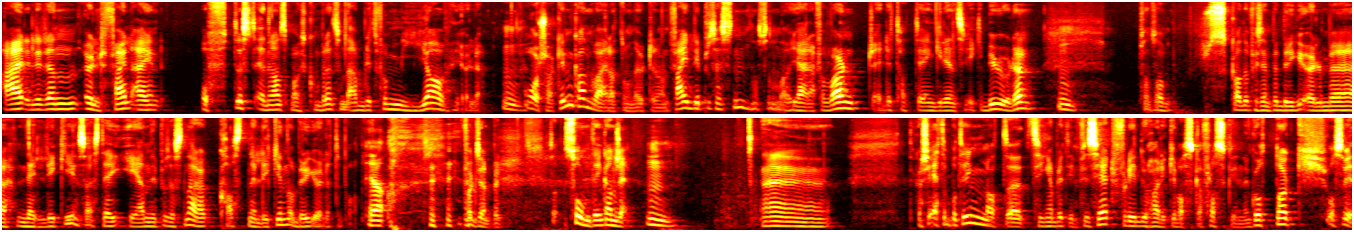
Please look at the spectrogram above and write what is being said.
er, eller en ølfeil er oftest en eller annen smakskomponent som det er blitt for mye av i ølet. Årsaken kan være at noen har gjort en feil i prosessen, altså gjæret er for varmt, eller tatt i en grenserik bule. Sånn som skal du f.eks. brygge øl med nellik i, så er steg én i prosessen der å kaste nelliken og brygge øl etterpå. ja. For eksempel. så, sånne ting kan skje. Eh, det kan skje etterpå ting med at eh, ting er blitt infisert fordi du har ikke vaska flaskene dine godt nok osv.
